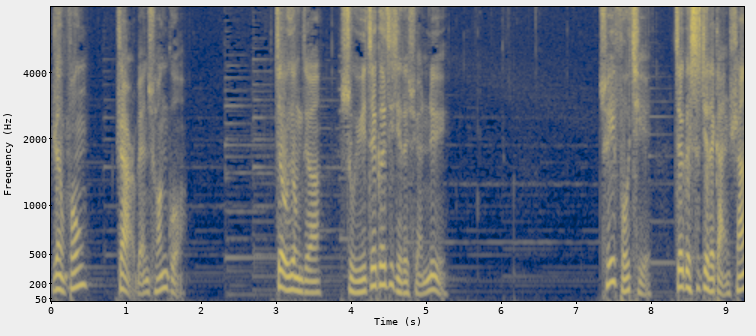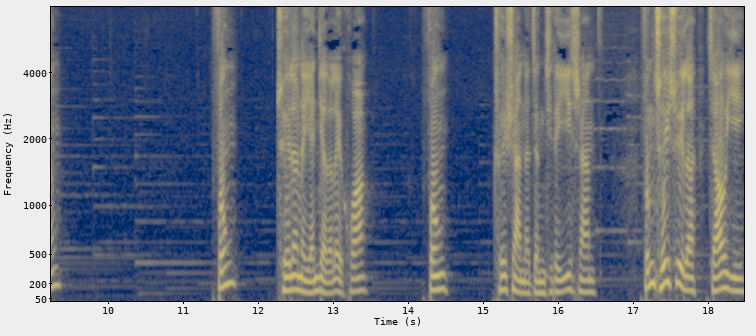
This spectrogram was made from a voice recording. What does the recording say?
让风在耳边穿过，奏用着属于这个季节的旋律，吹拂起这个世界的感伤。风吹乱了眼角的泪花，风吹散了整齐的衣衫，风吹碎了早已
